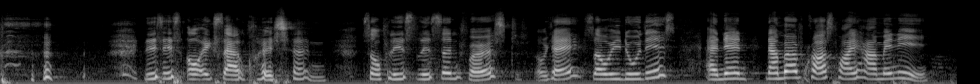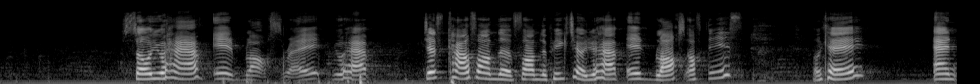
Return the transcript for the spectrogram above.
this is all exam question. So please listen first, okay? So we do this, and then number of cross point, how many? So you have eight blocks, right? You have, just count from the, from the picture, you have eight blocks of this, okay? And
